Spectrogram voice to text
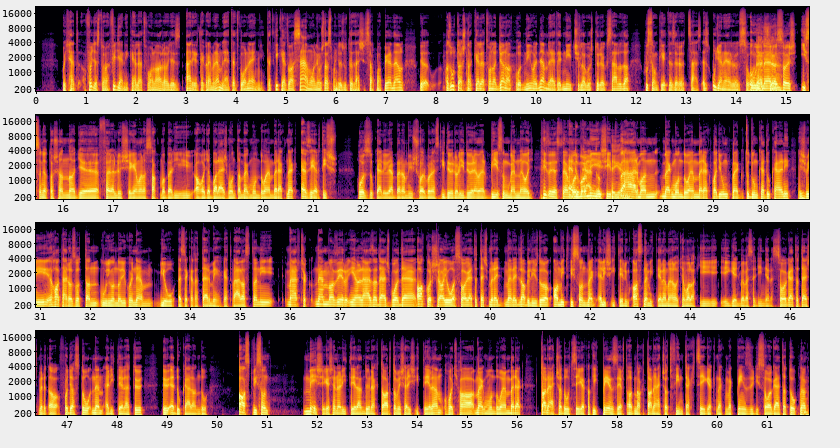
hogy hát a fogyasztónak figyelni kellett volna arra, hogy ez árérték arányban nem lehetett volna ennyi. Tehát ki kellett volna számolni, most azt mondja az utazási szakma például, hogy az utasnak kellett volna gyanakodni, hogy nem lehet egy négy csillagos török szálloda 22.500. Ez ugyanerről szól. Ugyanerről szól, és iszonyatosan nagy felelőssége van a szakmabeli, ahogy a Balázs mondta, megmondó embereknek, ezért is hozzuk elő ebben a műsorban ezt időről időre, mert bízunk benne, hogy bizonyos szempontból mi Edukáltok. is itt Igen. hárman megmondó emberek vagyunk, meg tudunk edukálni, és mi határozottan úgy gondoljuk, hogy nem jó ezeket a termékeket választani, már csak nem azért ilyen lázadásból, de akkor se a jó a szolgáltatás, mert egy, mert egy labilis dolog, amit viszont meg el is ítélünk. Azt nem ítélem el, hogyha valaki igénybe vesz egy ingyenes szolgáltatást, mert a fogyasztó nem elítélhető, ő edukálandó. Azt viszont mélységesen elítélendőnek tartom, és el is ítélem, hogyha megmondó emberek, tanácsadó cégek, akik pénzért adnak tanácsot fintek cégeknek, meg pénzügyi szolgáltatóknak,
